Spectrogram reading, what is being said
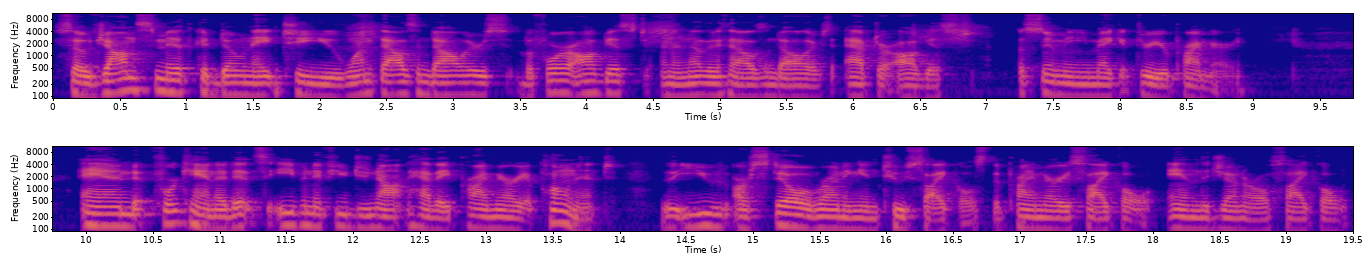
so John Smith could donate to you $1,000 before August and another $1,000 after August assuming you make it through your primary. And for candidates, even if you do not have a primary opponent, that you are still running in two cycles the primary cycle and the general cycle,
